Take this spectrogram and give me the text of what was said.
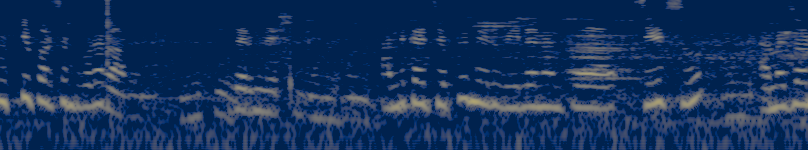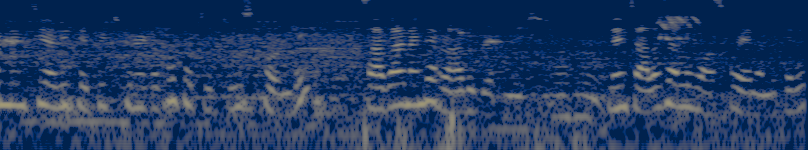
ఫిఫ్టీ పర్సెంట్ కూడా రాదండి. జర్మినేషన్ అందుకని చెప్పి మీరు వీలైనంత సీడ్స్ అమెజాన్ నుంచి అవి తెప్పించుకునేటప్పుడు కొంచెం చూసుకోండి. సాధారణంగా రాదు జర్మినేషన్ నేను చాలాసార్లు మోసపోయాను అందుకని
